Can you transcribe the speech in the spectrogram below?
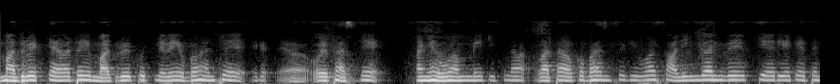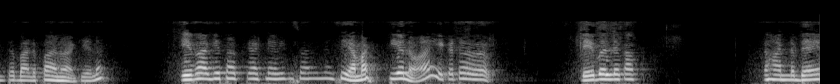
මధుරෙක් කෑවට ඒ මధుරෙකුත් නෙවෙයි ඔබ වහන්සේ ඔය ප්‍රශ්නේ මම අහුවම් මේ ටිකන වතාවක වහන්සේ කිව්වා සලින්ගන් වේව් තියරි එක එතනට බලපානවා කියලා. ඒ වගේ තත්ත්වයක් නෙවෙයි ස්වාමීන් වහන්සේ යමක් තියනවා ඒකට ලේබල් එකක් ගහන්න බෑ.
